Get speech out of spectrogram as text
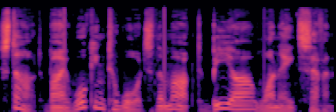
Start by walking towards the marked BR-187.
